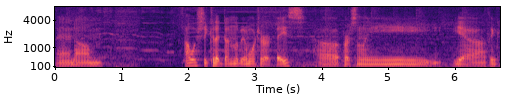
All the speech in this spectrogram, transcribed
And um, I wish they could have done a little bit more to her face. Uh, personally, yeah, I think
